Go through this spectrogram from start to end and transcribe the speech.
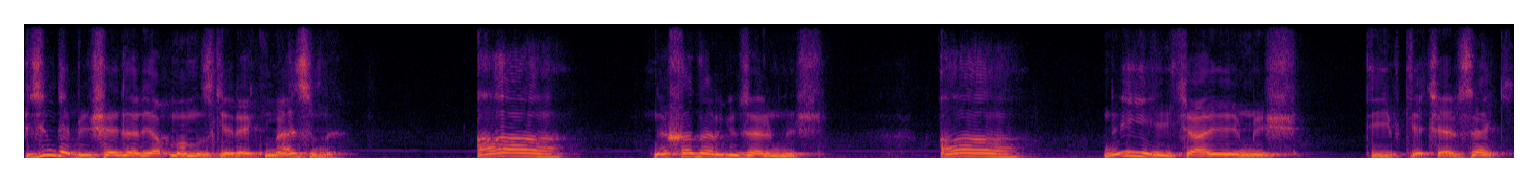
bizim de bir şeyler yapmamız gerekmez mi? Aa ne kadar güzelmiş. Aa ne iyi hikayeymiş deyip geçersek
